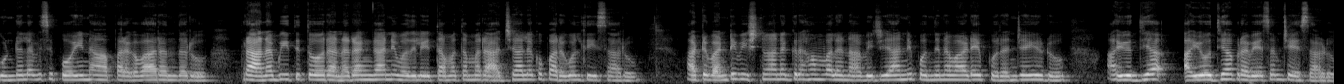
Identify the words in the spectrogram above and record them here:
గుండెలవిసిపోయిన ఆ పరగవారందరూ ప్రాణభీతితో రణరంగాన్ని వదిలి తమ తమ రాజ్యాలకు పరుగులు తీశారు. అటువంటి విష్ణు అనుగ్రహం వలన విజయాన్ని పొందినవాడే పురంజయుడు అయోధ్య అయోధ్య ప్రవేశం చేశాడు.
